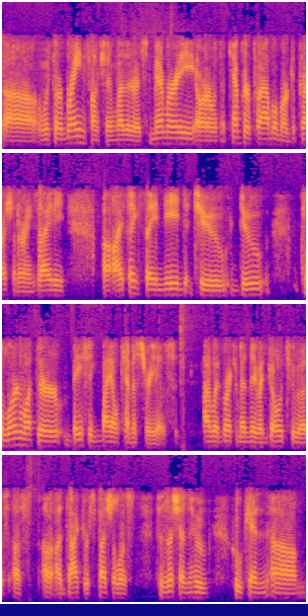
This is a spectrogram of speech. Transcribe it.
uh, with their brain function, whether it's memory or with a temper problem or depression or anxiety. uh, I think they need to do to learn what their basic biochemistry is. I would recommend they would go to a, a, a doctor specialist physician who who can um,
